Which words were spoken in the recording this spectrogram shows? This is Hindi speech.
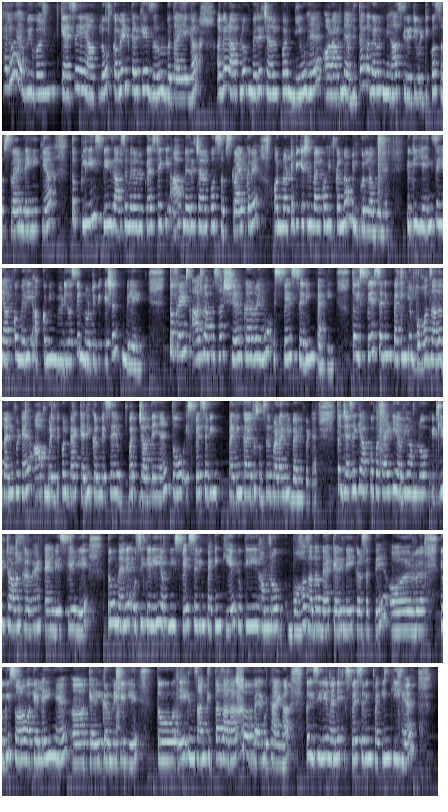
हेलो एवरीवन कैसे हैं आप लोग? कमेंट करके ज़रूर बताइएगा। अगर आप लोग मेरे चैनल पर न्यू हैं और आपने अभी तक अगर निहास क्रिएटिविटी को सब्सक्राइब नहीं किया तो प्लीज़ प्लीज़ आपसे मेरा रिक्वेस्ट है कि आप मेरे चैनल को सब्सक्राइब करें और नोटिफिकेशन बेल को हिट करना बिल्कुल ना भूलें। क्योंकि यहीं से ही आपको मेरी अपकमिंग वीडियोस के नोटिफिकेशन मिलेंगे। तो फ्रेंड्स आज मैं आपके साथ शेयर कर रही हूँ स्पेस सेविंग पैकिंग तो स्पेस सेविंग पैकिंग के बहुत ज़्यादा बेनिफिट है। आप मल्टीपल बैग कैरी करने से बच जाते हैं तो स्पेस सेविंग पैकिंग का ये तो सबसे बड़ा ही बेनिफिट है। तो जैसे कि आपको पता है कि अभी हम लोग इटली ट्रैवल कर रहे हैं टेन डेज़ के लिए तो मैंने उसी के लिए अपनी स्पेस सेविंग पैकिंग की है, क्योंकि हम लोग बहुत ज़्यादा बैग कैरी नहीं कर सकते और क्योंकि सौरभ अकेले ही हैं कैरी करने के लिए। तो एक इंसान कितना ज़्यादा बैग उठाएगा। तो इसीलिए मैंने स्पेस सेविंग पैकिंग की है।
